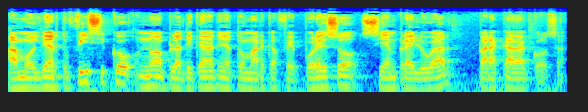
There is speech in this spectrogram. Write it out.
a moldear tu físico, no a platicar ni a tomar café. Por eso siempre hay lugar para cada cosa.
